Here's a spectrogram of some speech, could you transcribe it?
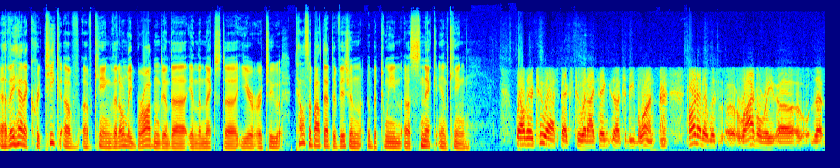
uh, they had a critique of, of King that only broadened in the in the next uh, year or two. Tell us about that division between uh, SNCC and King. Well, there are two aspects to it. I think, uh, to be blunt, part of it was uh, rivalry uh, that,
